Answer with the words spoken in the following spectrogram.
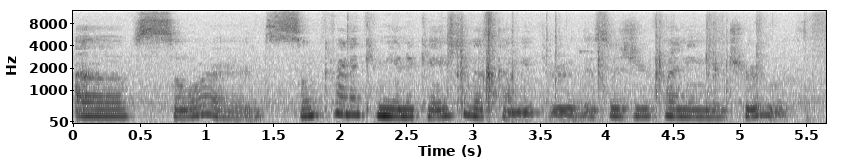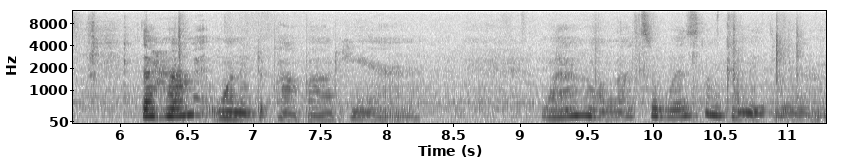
of Swords. Some kind of communication is coming through. This is you finding your truth. The Hermit wanted to pop out here. Wow, lots of wisdom coming through.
